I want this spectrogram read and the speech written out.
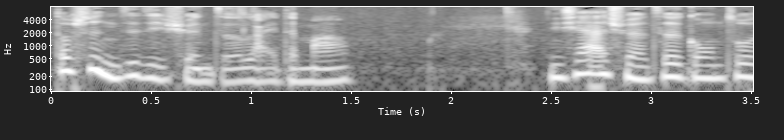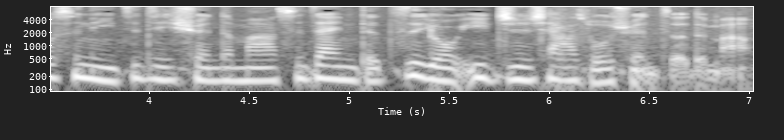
都是你自己选择来的吗？你现在选的这个工作是你自己选的吗？是在你的自由意志下所选择的吗？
